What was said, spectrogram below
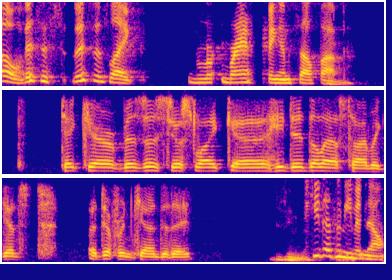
Oh, this is this is like r- ramping himself up. Take care of business just like uh, he did the last time against a different candidate. He doesn't even know. He doesn't even know.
